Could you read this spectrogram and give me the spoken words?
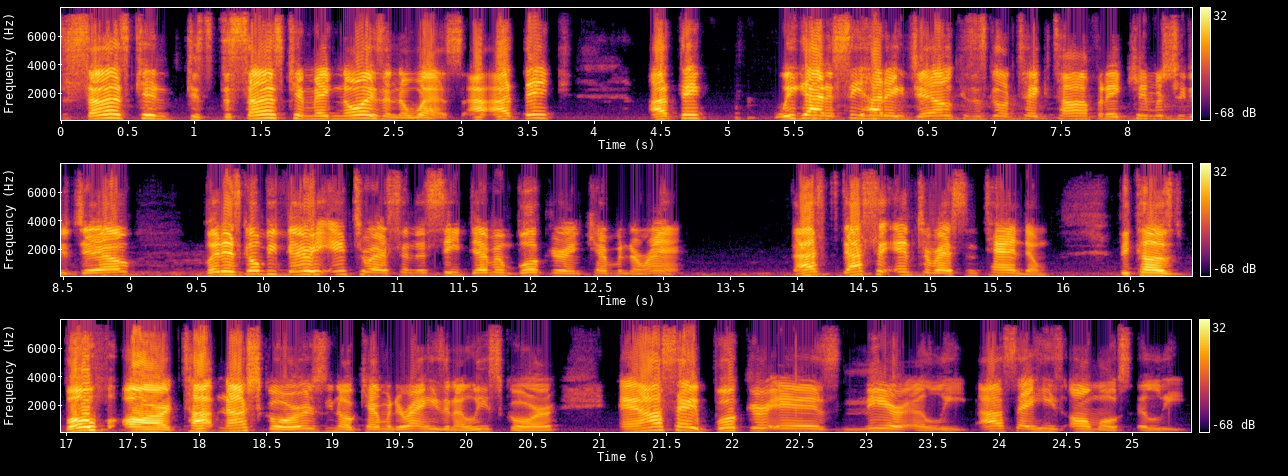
the Suns can the Suns can make noise in the West. I, I think I think we got to see how they gel because it's going to take time for their chemistry to gel. But it's going to be very interesting to see Devin Booker and Kevin Durant. That's that's an interesting tandem because both are top-notch scorers. You know, Kevin Durant, he's an elite scorer, and I'll say Booker is near elite. I'll say he's almost elite.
